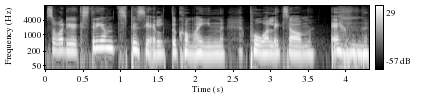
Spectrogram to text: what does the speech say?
så var det ju extremt speciellt att komma in på liksom en,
